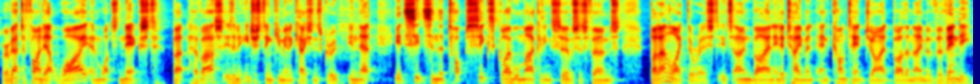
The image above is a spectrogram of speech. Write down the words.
We're about to find out why and what's next. But Havas is an interesting communications group in that it sits in the top six global marketing services firms. But unlike the rest, it's owned by an entertainment and content giant by the name of Vivendi,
